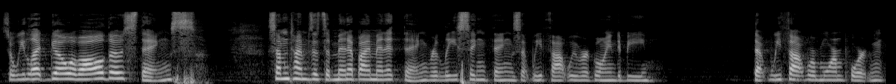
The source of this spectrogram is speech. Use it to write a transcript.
So we let go of all those things Sometimes it's a minute by minute thing, releasing things that we thought we were going to be, that we thought were more important.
